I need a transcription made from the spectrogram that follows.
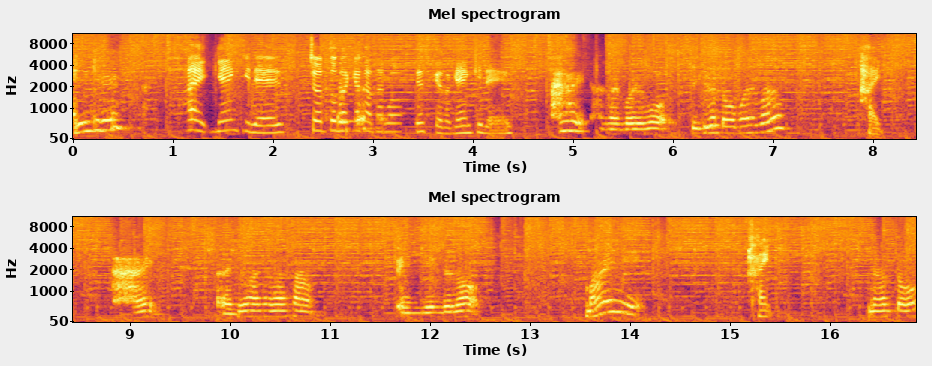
元気ですはい元気です。ちょっとだけ鼻声ですけど元気です。はい鼻声も素敵だと思います。はい。はい。それでは皆さんエンディングの前にはい。なんと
